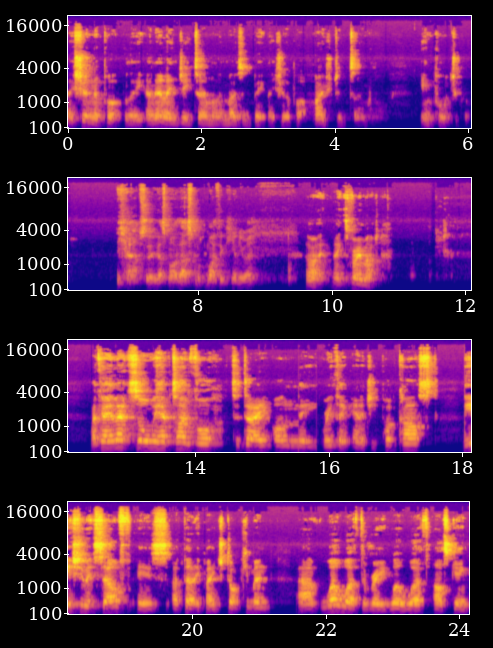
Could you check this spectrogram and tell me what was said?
they shouldn't have put the an LNG terminal in Mozambique. They should have put a hydrogen terminal in Portugal. Yeah, absolutely. That's my that's my thinking anyway. All right. Thanks very much. Okay, that's all we have time for today on the Rethink Energy podcast. The issue itself is a 30 page document, um, well worth the read, well worth asking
